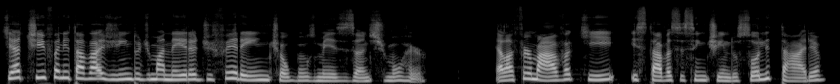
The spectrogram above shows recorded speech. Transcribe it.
que a Tiffany estava agindo de maneira diferente alguns meses antes de morrer. Ela afirmava que estava se sentindo solitária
